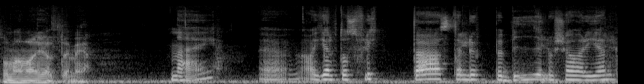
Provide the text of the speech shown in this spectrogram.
som han har hjälpt dig med? Nej. Eh, Ja, hjälpt oss flytta, ställde upp bil och körhjälp.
